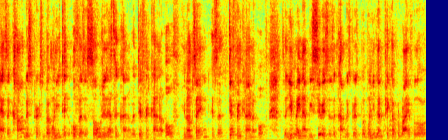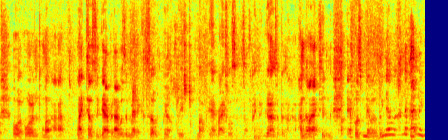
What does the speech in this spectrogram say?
as a congressperson, but when you take an oath as a soldier, that's a kind of a different kind of oath. You know what I'm saying? It's a different kind of oath. So you may not be serious as a congressperson, but when you're going to pick up a rifle or, or, or well, I, like Tulsi Gabbard, I was a medic, so, you know, we, well, we had rifles and stuff like that, guns up and I know actually Air Force we never we never I never had any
